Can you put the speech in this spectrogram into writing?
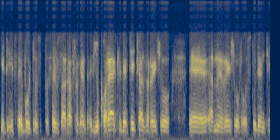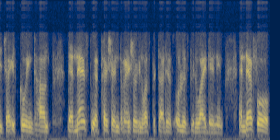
it, it's able to, to save South Africans. And you correct, the teachers ratio, uh, I mean, ratio of student teacher is going down. The nurse to a patient ratio in hospital has always been widening. And therefore,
